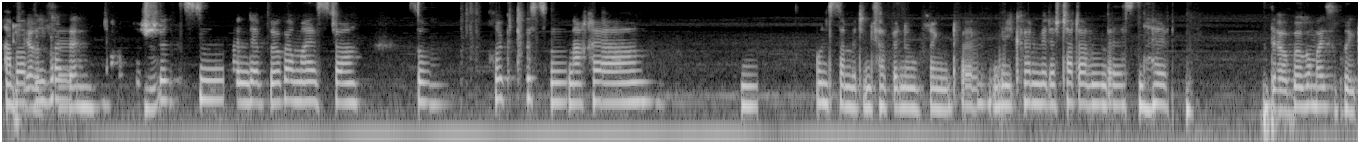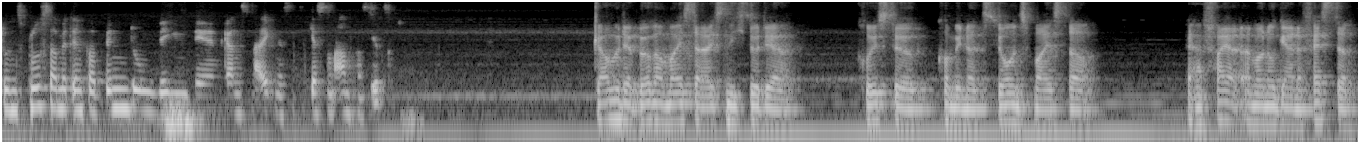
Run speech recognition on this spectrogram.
Aber wie wollen wir schützen, wenn der Bürgermeister so verrückt ist und nachher uns damit in Verbindung bringt? Weil wie können wir der Stadt am besten helfen? Der Bürgermeister bringt uns bloß damit in Verbindung wegen den ganzen Ereignissen, die gestern Abend passiert sind. Ich glaube, der Bürgermeister ist nicht so der größte Kombinationsmeister. Er feiert einfach nur gerne Feste.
